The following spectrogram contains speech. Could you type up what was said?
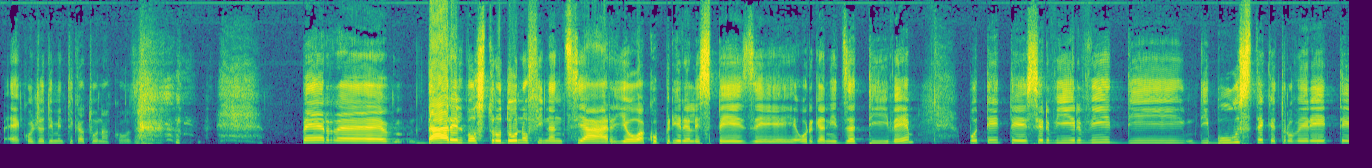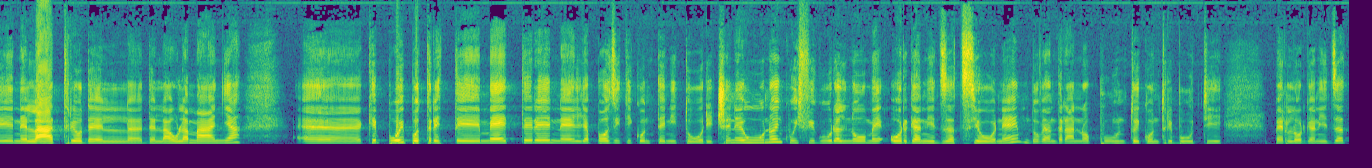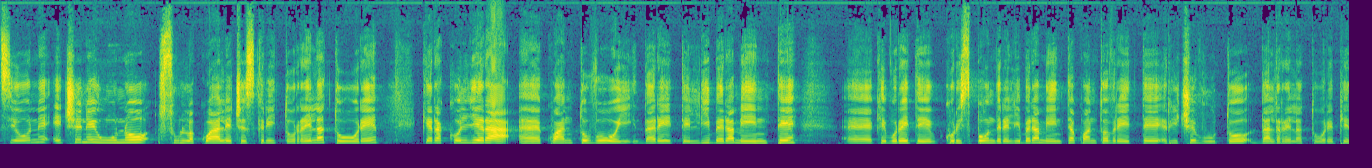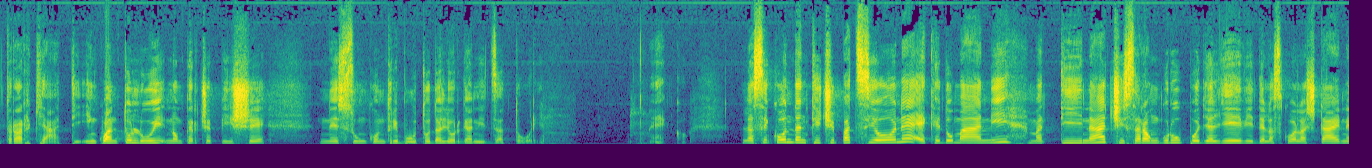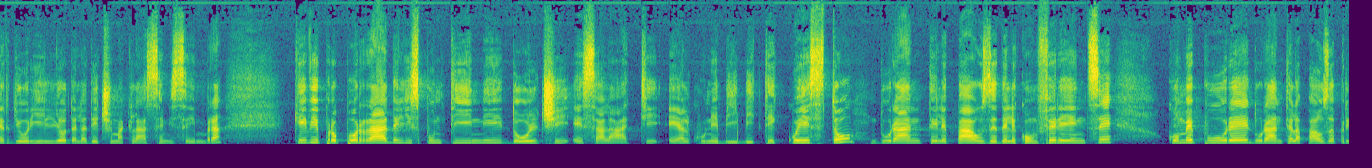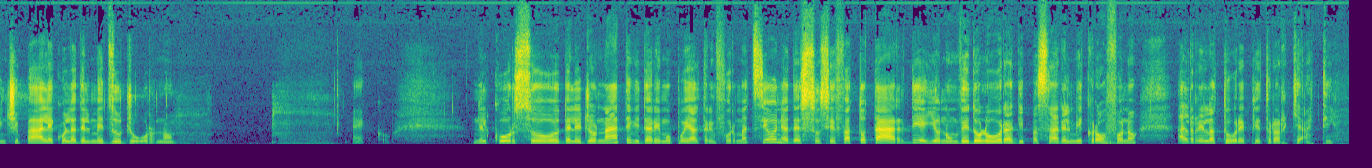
Ecco, ho già dimenticato una cosa. per eh, dare il vostro dono finanziario a coprire le spese organizzative, potete servirvi di, di buste che troverete nell'atrio del, dell'aula magna eh, che poi potrete mettere negli appositi contenitori. Ce n'è uno in cui figura il nome organizzazione, dove andranno appunto i contributi per l'organizzazione e ce n'è uno sulla quale c'è scritto relatore che raccoglierà eh, quanto voi darete liberamente, eh, che vorrete corrispondere liberamente a quanto avrete ricevuto dal relatore Pietro Archiati, in quanto lui non percepisce nessun contributo dagli organizzatori. Ecco. La seconda anticipazione è che domani mattina ci sarà un gruppo di allievi della scuola Steiner di Origlio, della decima classe mi sembra, che vi proporrà degli spuntini dolci e salati e alcune bibite. Questo durante le pause delle conferenze, come pure durante la pausa principale, quella del mezzogiorno. Nel corso delle giornate vi daremo poi altre informazioni, adesso si è fatto tardi e io non vedo l'ora di passare il microfono al relatore Pietro Archiati.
